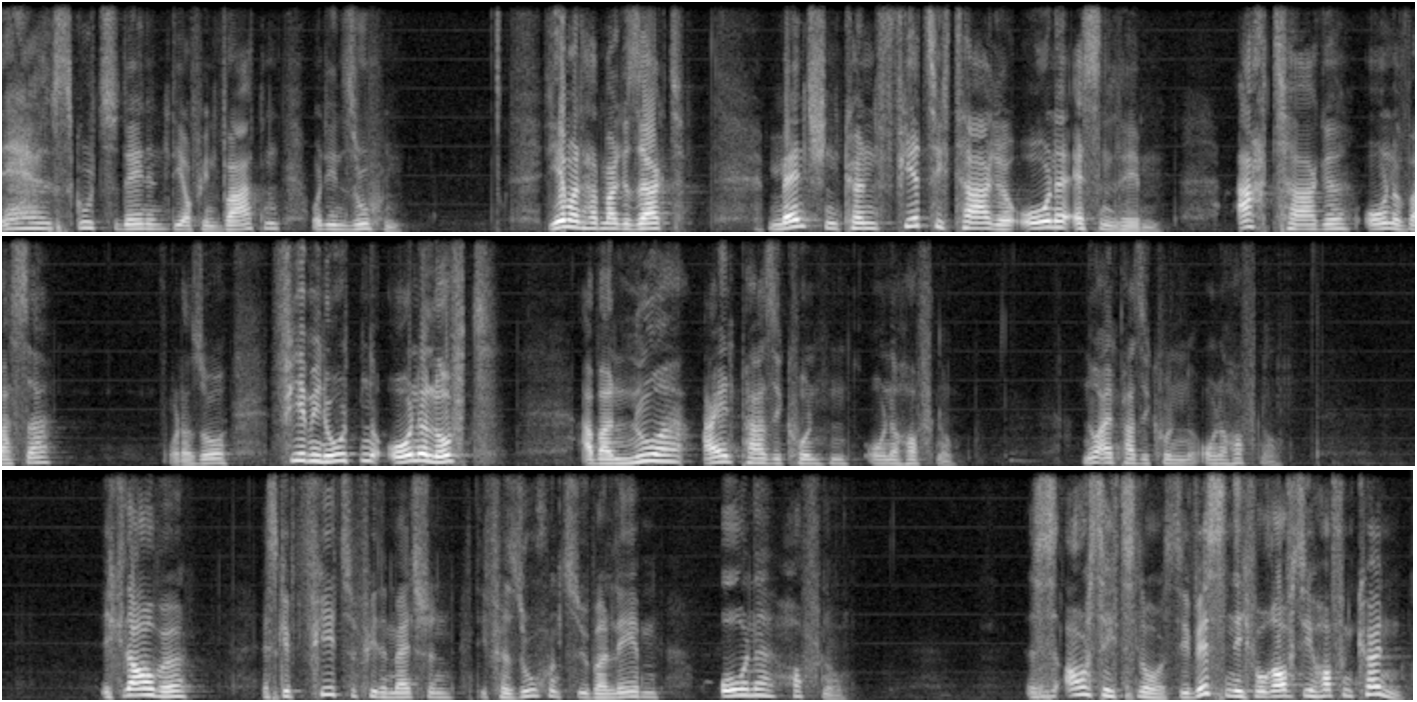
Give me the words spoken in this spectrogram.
Der Herr ist gut zu denen, die auf ihn warten und ihn suchen. Jemand hat mal gesagt, Menschen können 40 Tage ohne Essen leben, acht Tage ohne Wasser oder so, vier Minuten ohne Luft, aber nur ein paar Sekunden ohne Hoffnung. Nur ein paar Sekunden ohne Hoffnung. Ich glaube, es gibt viel zu viele Menschen, die versuchen zu überleben ohne Hoffnung. Es ist aussichtslos. Sie wissen nicht, worauf sie hoffen können.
